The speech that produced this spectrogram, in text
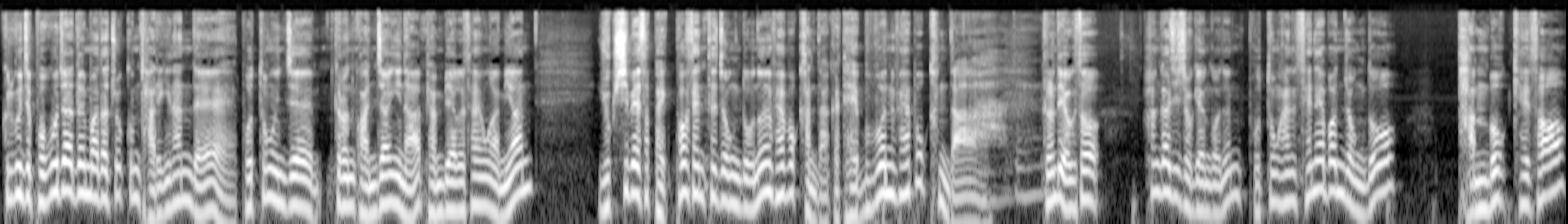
그리고 이제 보고자들마다 조금 다르긴 한데 보통 이제 그런 관장이나 변비약을 사용하면 60에서 100% 정도는 회복한다. 그러니까 대부분 회복한다. 아, 네. 그런데 여기서 한 가지 저기 한 거는 보통 한 세네 번 정도 반복해서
